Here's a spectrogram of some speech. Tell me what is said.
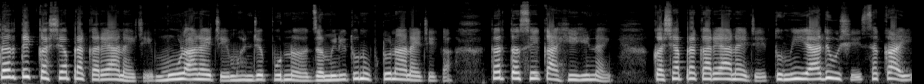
तर ते कशा प्रकारे आणायचे? मूळ आणायचे म्हणजे पूर्ण जमिनीतून उपटून आणायचे का? तर तसे काहीही नाही. कशा प्रकारे आणायचे? तुम्ही या दिवशी सकाळी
